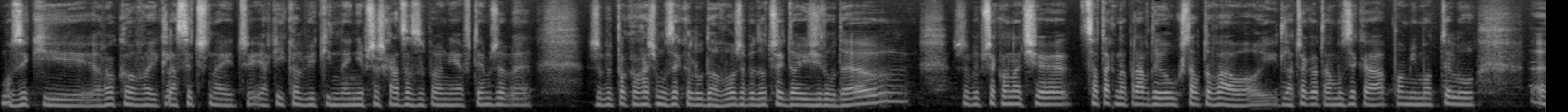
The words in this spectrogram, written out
muzyki rockowej, klasycznej czy jakiejkolwiek innej nie przeszkadza zupełnie w tym, żeby, żeby pokochać muzykę ludową, żeby dotrzeć do jej źródeł, żeby przekonać się, co tak naprawdę ją ukształtowało i dlaczego ta muzyka pomimo tylu e,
